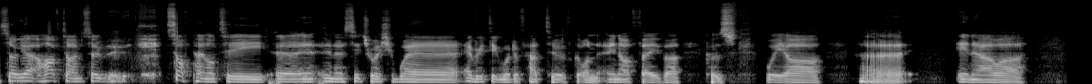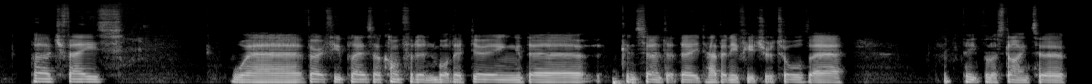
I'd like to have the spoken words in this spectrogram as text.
So yeah, half time. So uh, soft penalty uh, in, a situation where everything would have had to have gone in our favour because we are uh, in our purge phase where very few players are confident in what they're doing. They're concerned that they'd have any future at all there. People are starting to,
